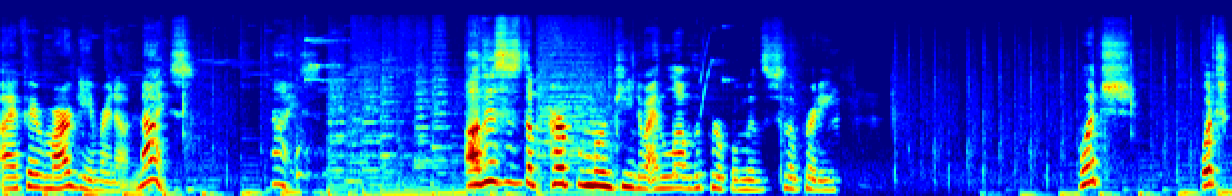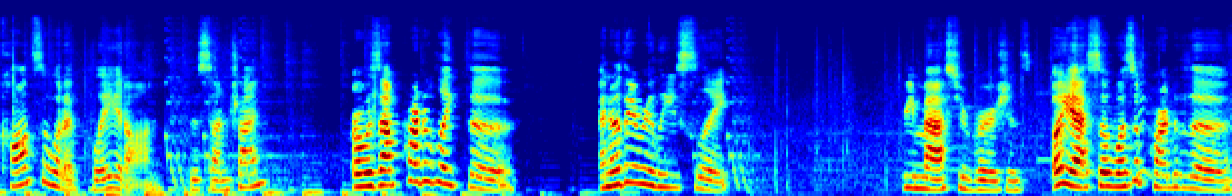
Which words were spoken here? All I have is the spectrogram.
My favorite Mario game right now. Nice. Nice. Oh, this is the Purple Moon Kingdom. I love the Purple Moon. It's so pretty. Which, which console would I play it on? The Sunshine? Or was that part of, like, the... I know they released, like... remastered versions. Oh yeah, so was it part of the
